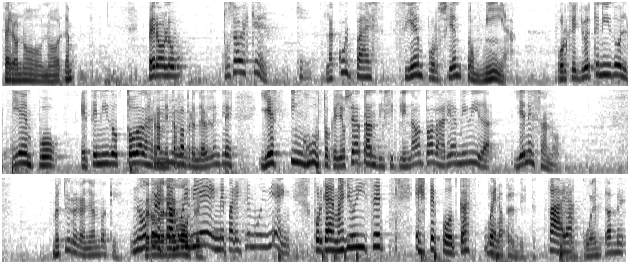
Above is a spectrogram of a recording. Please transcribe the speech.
Pero no, no. Pero lo, ¿tú sabes qué? ¿Qué? La culpa es 100% mía. Porque yo he tenido el tiempo, he tenido todas las herramientas para aprender el inglés. Y es injusto que yo sea tan disciplinado en todas las áreas de mi vida y en esa no. Me estoy regañando aquí. No, pero, está muy bien, me parece muy bien. Porque además yo hice este podcast, ¿Cómo bueno, aprendiste? para- Pero cuéntame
